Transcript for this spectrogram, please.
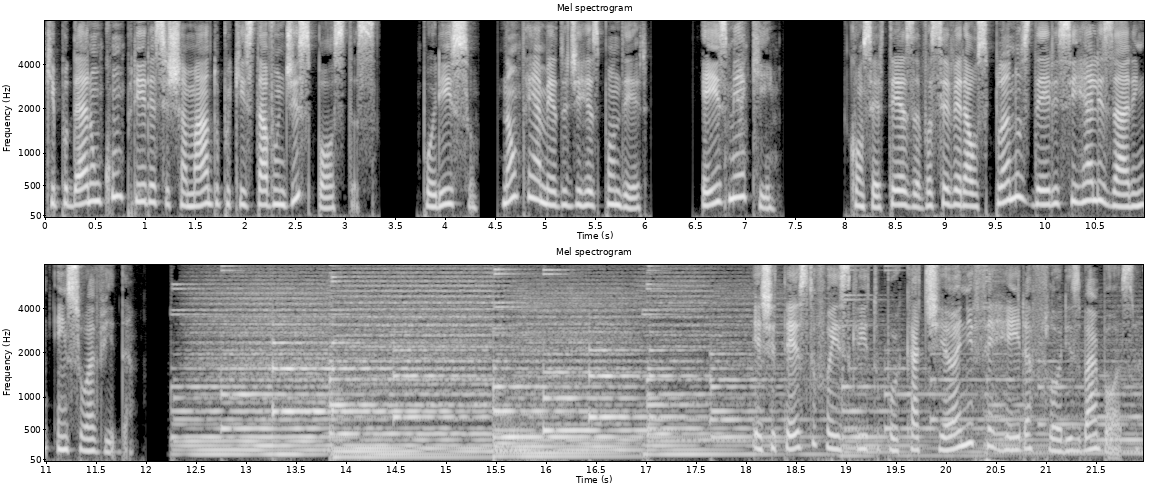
que puderam cumprir esse chamado porque estavam dispostas. Por isso, não tenha medo de responder: Eis-me aqui. Com certeza você verá os planos dele se realizarem em sua vida. Este texto foi escrito por Catiane Ferreira Flores Barbosa.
